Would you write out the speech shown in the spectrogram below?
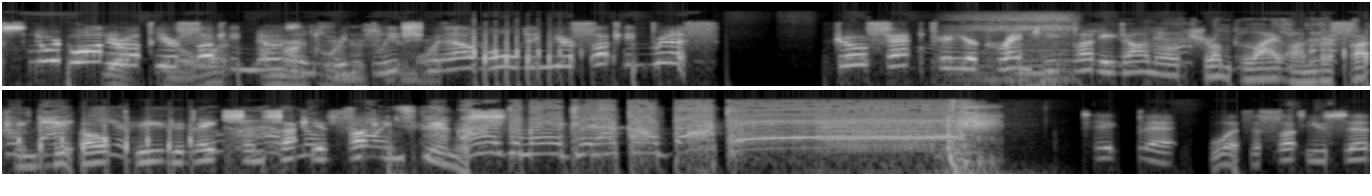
snort water up your fucking nose and drink bleach without holding your fucking breath. Go back to your cranky buddy Donald Trump live on the fucking GOP debates and suck his fucking skin. I demand to not come back here! Take that. What the fuck you said?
